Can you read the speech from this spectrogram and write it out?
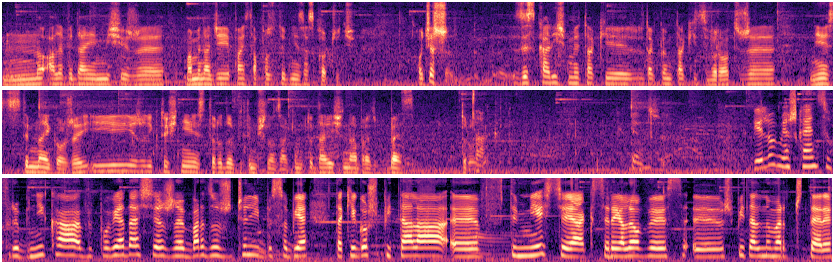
No ale wydaje mi się, że mamy nadzieję Państwa pozytywnie zaskoczyć. Chociaż zyskaliśmy takie, że tak powiem, taki zwrot, że nie jest z tym najgorzej i jeżeli ktoś nie jest rodowitym Ślązakiem, to daje się nabrać bez trudu. Tak. Więc Wielu mieszkańców Rybnika wypowiada się, że bardzo życzyliby sobie takiego szpitala y, w tym mieście jak serialowy y, szpital numer 4.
